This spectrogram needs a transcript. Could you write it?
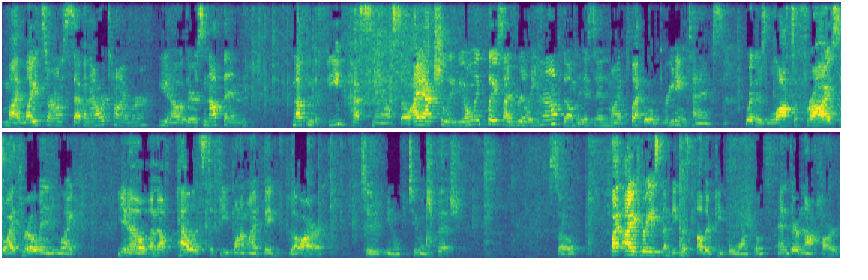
My lights are on a seven-hour timer. You know, there's nothing, nothing to feed pest snails. So I actually, the only place I really have them is in my pleco breeding tanks where there's lots of fry. So I throw in like, you know, enough pellets to feed one of my big gar to, you know, two-inch fish. So, but I raise them because other people want them, and they're not hard.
